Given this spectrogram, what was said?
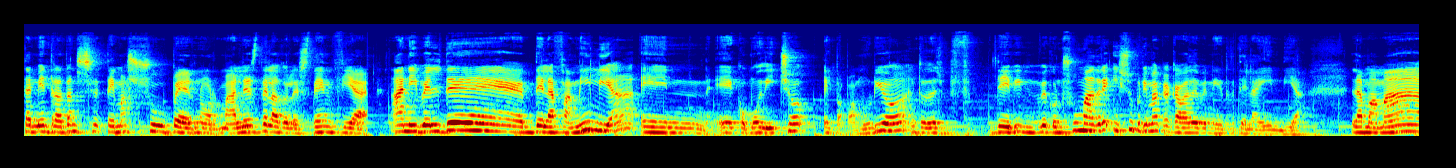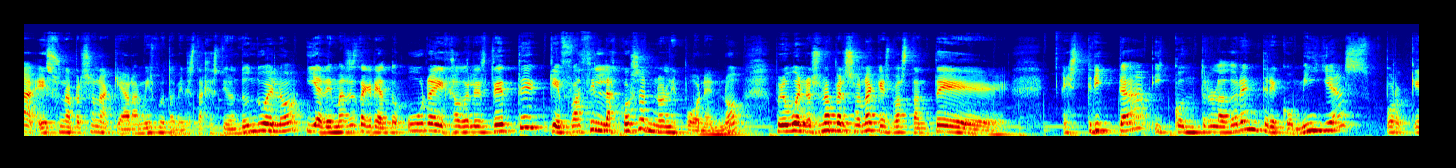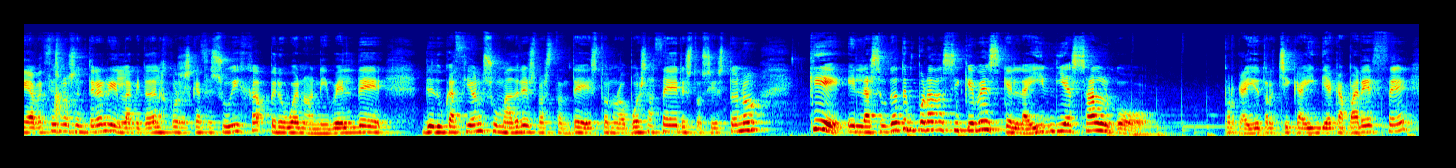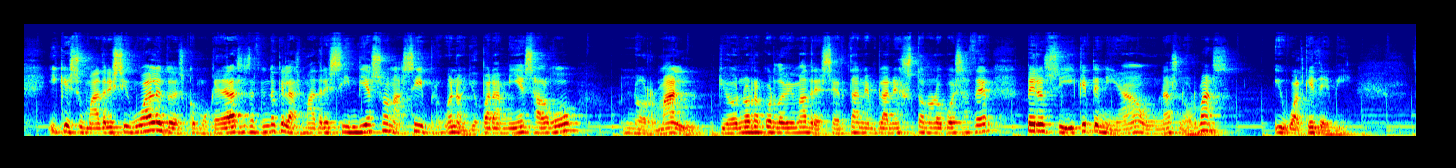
También tratan temas súper normales de la adolescencia. A nivel de, la familia, eh, como he dicho, el papá murió, entonces Debbie vive con su madre y su prima que acaba de venir de la India. La mamá es una persona que ahora mismo también está gestionando un duelo y además está creando una hija adolescente que fácil las cosas no le ponen, ¿no? Pero bueno, es una persona que es bastante estricta y controladora entre comillas, porque a veces no se entera ni en la mitad de las cosas que hace su hija, pero bueno, a nivel de, de, educación su madre es bastante esto no lo puedes hacer, esto sí, esto no, que en la segunda temporada sí que ves que en la India es algo porque hay otra chica india que aparece y que su madre es igual, entonces como queda la sensación de que las madres indias son así, pero bueno, yo para mí es algo normal. Yo no recuerdo a mi madre ser tan en plan esto no lo puedes hacer, pero sí que tenía unas normas, igual que Debbie.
